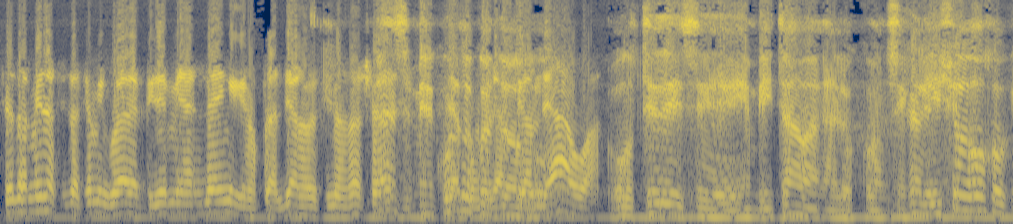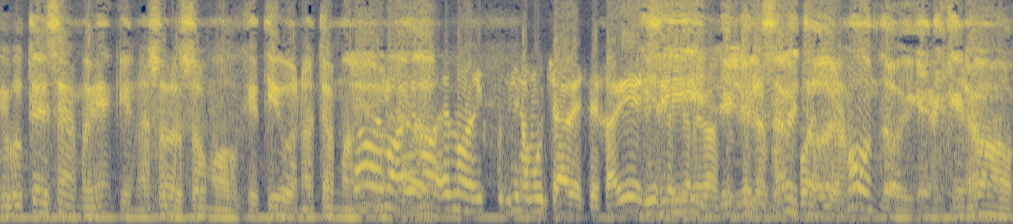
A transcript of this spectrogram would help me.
sino también la situación vinculada a la epidemia del dengue que nos plantean los vecinos de allá, ah, me acuerdo cuando de agua. ustedes eh, invitaban a los concejales, y yo, ojo, que ustedes saben muy bien que nosotros somos objetivos, no estamos... No, hemos, hemos, discutido muchas veces, Javier, y sí, eso lo, sabe todo el mundo, y que, no,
